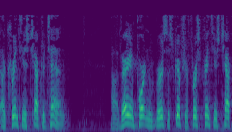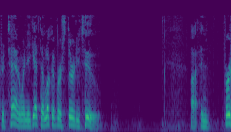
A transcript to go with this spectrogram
uh, Corinthians chapter 10. A very important verse of Scripture, 1 Corinthians chapter 10. When you get there, look at verse 32. Uh, in 1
